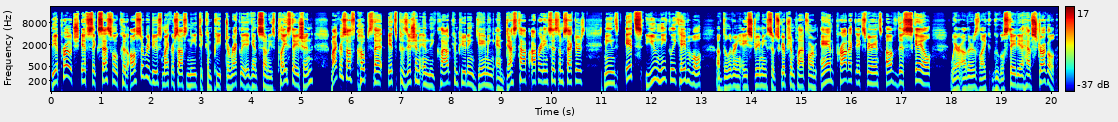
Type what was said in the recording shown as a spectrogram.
The approach, if successful, could also reduce Microsoft's need to compete directly against Sony's PlayStation. Microsoft hopes that its position in the cloud computing, gaming, and desktop operating system sectors means it's uniquely capable of delivering a streaming subscription platform and product experience of this scale, where others like Google Stadia have struggled.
